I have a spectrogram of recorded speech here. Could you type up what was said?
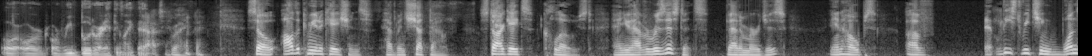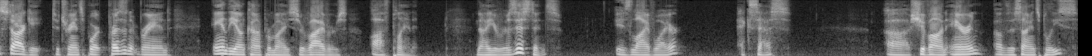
or or or reboot or anything like that. Gotcha. Right. Okay. So all the communications have been shut down. Stargates closed. And you have a resistance that emerges in hopes of at least reaching one Stargate to transport President Brand and the uncompromised survivors off planet. Now your resistance is Livewire, XS, uh, Shvaughn Erin of the Science Police,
